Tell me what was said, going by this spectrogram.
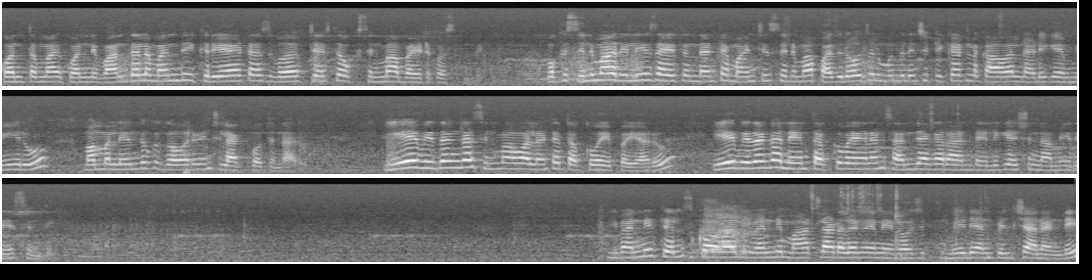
కొంతమంది కొన్ని వందల మంది క్రియేటర్స్ వర్క్ చేస్తే ఒక సినిమా బయటకు వస్తుంది ఒక సినిమా రిలీజ్ అవుతుందంటే మంచి సినిమా పది రోజుల ముందు నుంచి టికెట్లు కావాలని అడిగే మీరు మమ్మల్ని ఎందుకు గౌరవించలేకపోతున్నారు? ఏ విధంగా సినిమా వాళ్ళంటే తక్కువైపోయారు? ఏ విధంగా నేను తక్కువయ్యానని సంధ్య అంటే ఎలిగేషన్ నా మీద వేసింది ఇవన్నీ తెలుసుకోవాలి ఇవన్నీ మాట్లాడాలని నేను ఈరోజు మీడియాని పిలిచానండి.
